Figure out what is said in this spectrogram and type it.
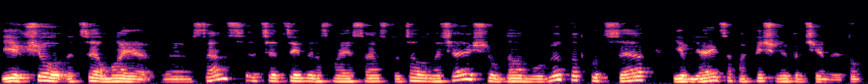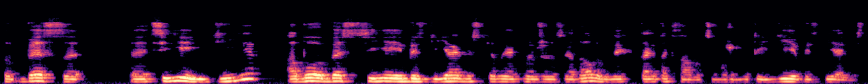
І якщо це має е, сенс, це, цей вираз має сенс, то це означає, що в даному випадку це є фактичною причиною. Тобто без е, цієї дії або без цієї бездіяльності, ну як ми вже розглядали, в них так, так само це може бути і дія бездіяльність.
